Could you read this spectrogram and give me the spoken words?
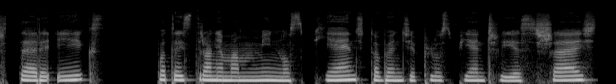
4x, po tej stronie mam minus 5, to będzie plus 5, czyli jest 6.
